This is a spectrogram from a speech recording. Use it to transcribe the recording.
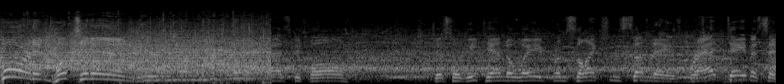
board and puts it in. Basketball just a weekend away from Selection Sunday as Brad Davison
